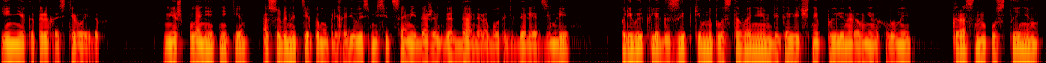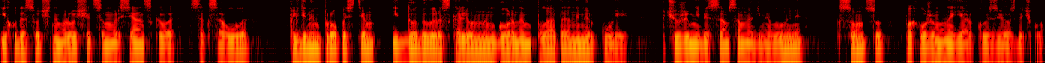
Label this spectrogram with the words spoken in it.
и некоторых астероидов. Межпланетники, особенно те, кому приходилось месяцами и даже годами работать вдали от Земли, привыкли к зыбким напластованиям вековечной пыли на равнинах Луны, красным пустыням и худосочным рощицам марсианского Саксаула, к ледяным пропастям и добело раскаленным горным плато на Меркурии — к чужим небесам со многими лунами, к Солнцу, похожему на яркую звездочку.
